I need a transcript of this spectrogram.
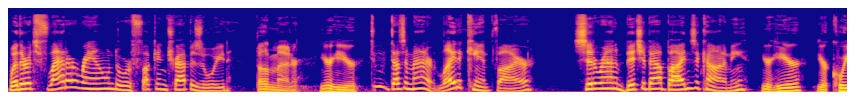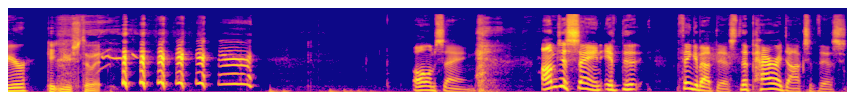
Whether it's flat or round or fucking trapezoid, Doesn't matter. You're here. dude, doesn't matter. Light a campfire, sit around and bitch about Biden's economy. You're here. You're queer. Get used to it. All I'm saying. I'm just saying if the think about this, the paradox of this.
